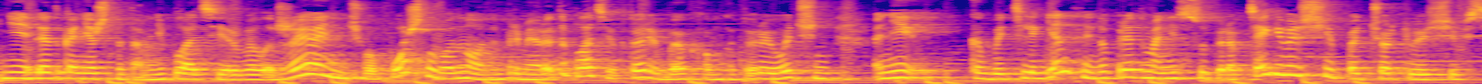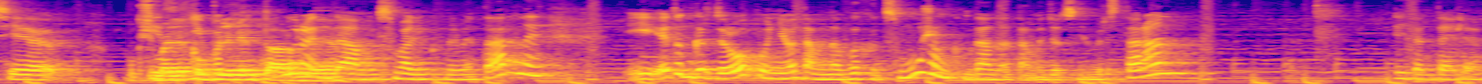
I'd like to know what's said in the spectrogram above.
не, это, конечно, там не платье РВЛЖ, ничего пошлого, но, например, это платье Виктории Бекхэм, которые очень, они как бы интеллигентные, но при этом они супер обтягивающие, подчеркивающие все максимально комплементарные. Фигуры, да, максимально комплементарные. И этот гардероб у нее там на выход с мужем, когда она там идет с ним в ресторан и так далее.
